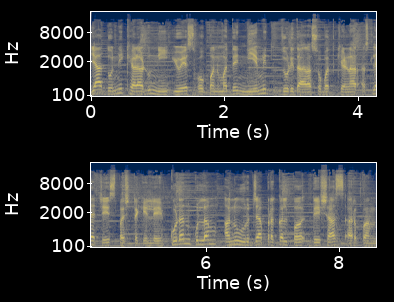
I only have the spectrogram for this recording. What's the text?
या दोन्ही खेळाडूंनी यू एस ओपनमध्ये नियमित जोडीदारासोबत खेळणार असल्याचे स्पष्ट केले. कुडनकुलम अणुऊर्जा प्रकल्प देशास अर्पण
